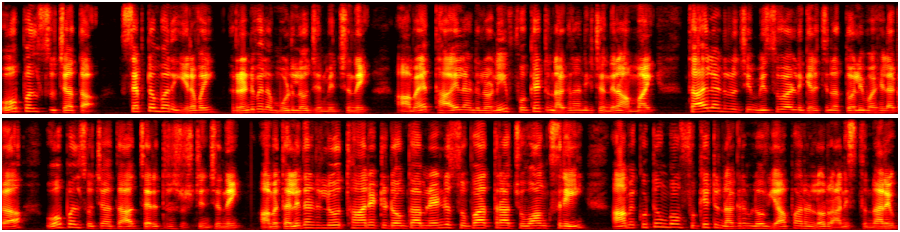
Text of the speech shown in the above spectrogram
ఓపల్ సుజాత సెప్టెంబర్ ఇరవై రెండు వేల మూడులో జన్మించింది. ఆమె థాయిలాండ్లోని ఫుకెట్ నగరానికి చెందిన అమ్మాయి. థాయిలాండ్ నుంచి మిస్ వరల్డ్ గెలిచిన తొలి మహిళగా ఓపల్ సుచాత చరిత్ర సృష్టించింది. ఆమె తల్లిదండ్రులు థానెట్ డొంకామినెండ్ సుపాత్రా చువాంగ్ శ్రీ ఆమె కుటుంబం ఫుకెట్ నగరంలో వ్యాపారంలో రాణిస్తున్నారు.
